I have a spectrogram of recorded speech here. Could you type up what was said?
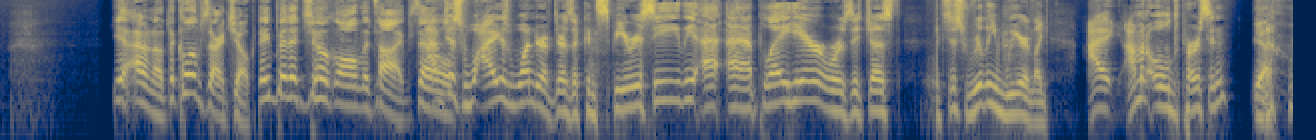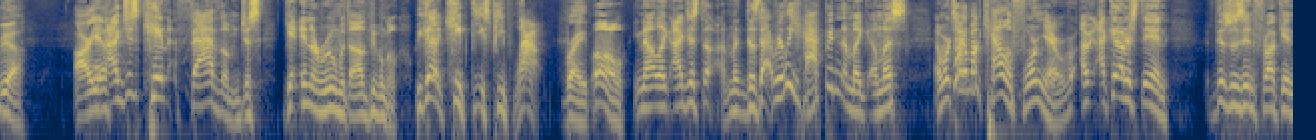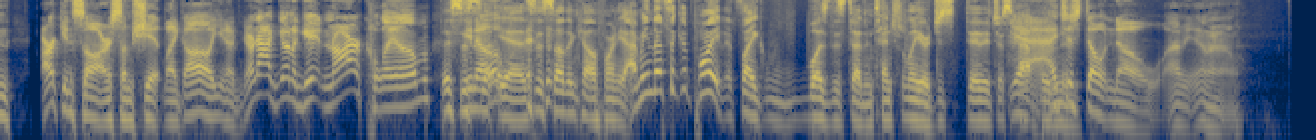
Yeah, I don't know. The clubs are a joke. They've been a joke all the time. So I'm just I just wonder if there's a conspiracy the, at, at play here, or is it just it's just really weird. Like I I'm an old person, yeah, yeah. Are you and I just can't fathom just get in a room with other people and go, we got to keep these people out. right? Oh, you know, like I just uh, I'm like, does that really happen? I'm like, unless and we're talking about California. I, I can understand if this was in fucking Arkansas or some shit. Like, oh, you know, you're not gonna get in our club. This is you know, yeah, this is Southern California. I mean, that's a good point. It's like, was this done intentionally, or just did it just yeah. happen? I and- just don't know. I mean, I don't know.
